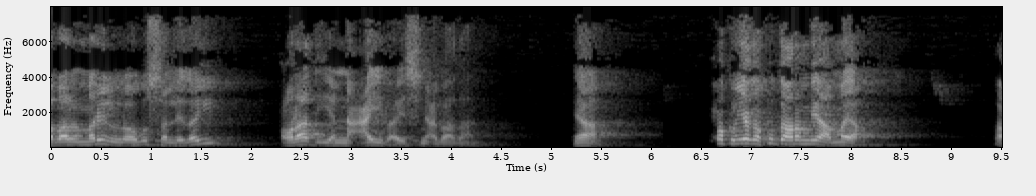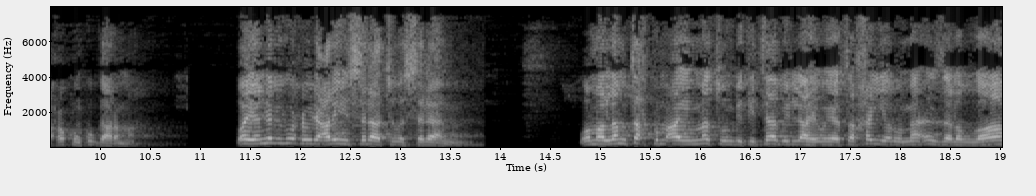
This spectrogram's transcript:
abaalmarin loogu salliday colaad iyo nacayb ay isnecbaadaan. Ya. Xukun yaga ku gaara miya maya. Waa xukun ku gaara maaha waayo nebigu wuxuu yidhi calayhi salaatu wasalaam waman lam taxkum a'immatahum bikitaabi illahi wayatakhayaruu maa anzala allah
